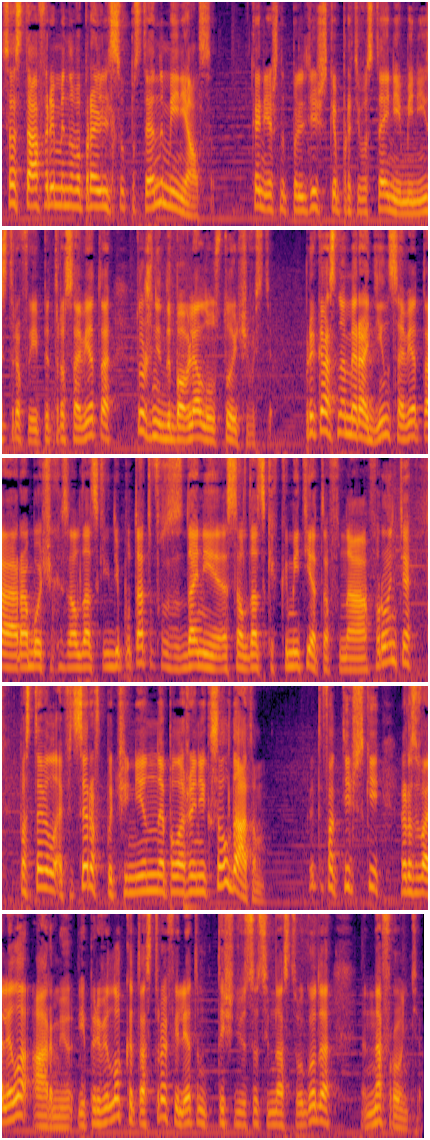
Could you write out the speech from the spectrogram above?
Состав Временного правительства постоянно менялся. Конечно, политическое противостояние министров и Петросовета тоже не добавляло устойчивости. Приказ номер один Совета рабочих и солдатских депутатов о создании солдатских комитетов на фронте поставил офицеров в подчиненное положение к солдатам. Это фактически развалило армию и привело к катастрофе летом 1917 года на фронте.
